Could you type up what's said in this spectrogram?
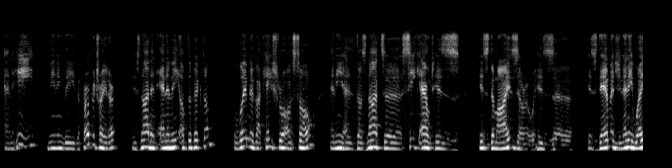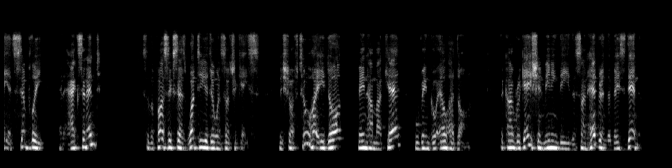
And he, meaning the, the perpetrator, is not an enemy of the victim. And he has, does not uh, seek out his his demise or his uh, his damage in any way. It's simply an accident. So the pasuk says, "What do you do in such a case?" The congregation, meaning the, the Sanhedrin, the Beis Din,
